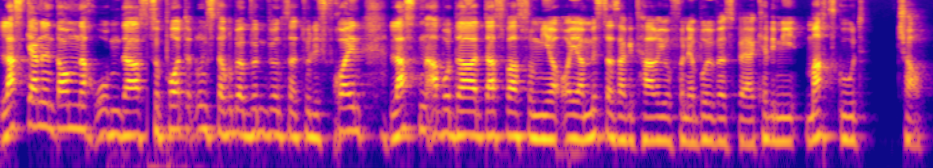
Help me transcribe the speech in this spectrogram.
Lasst gerne einen Daumen nach oben da, supportet uns, darüber würden wir uns natürlich freuen. Lasst ein Abo da, das war's von mir, euer Mr. Sagittario von der Bulversberg Academy. Macht's gut. Ciao.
